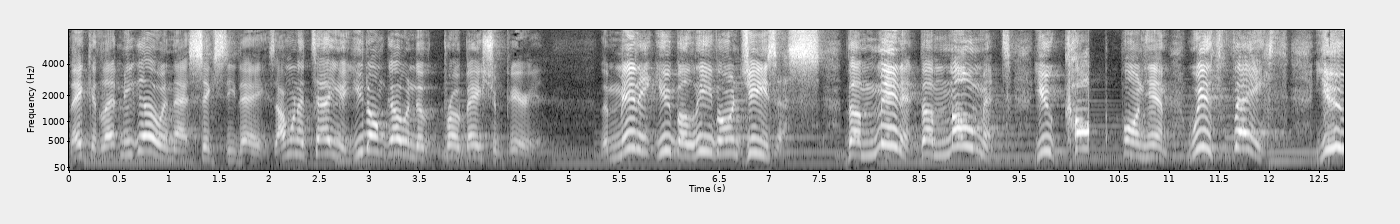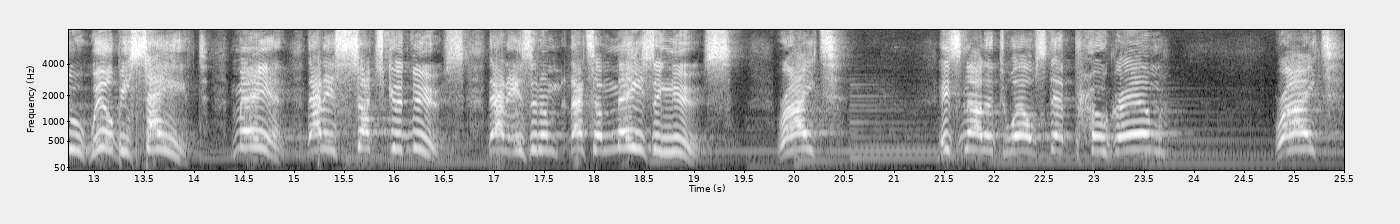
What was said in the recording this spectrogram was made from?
They could let me go in that 60 days. I want to tell you, you don't go into probation period. The minute you believe on Jesus, the minute, the moment you call upon Him with faith, you will be saved. Man, that is such good news. That is an, that's amazing news right? It's not a 12 step program, right?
